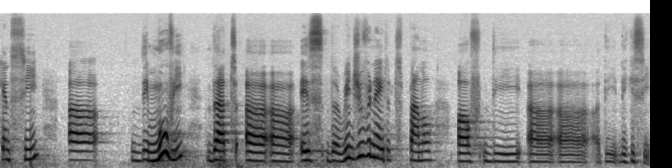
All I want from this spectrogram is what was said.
can see uh, the movie that uh, uh, is the rejuvenated panel of the, uh, uh the, the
